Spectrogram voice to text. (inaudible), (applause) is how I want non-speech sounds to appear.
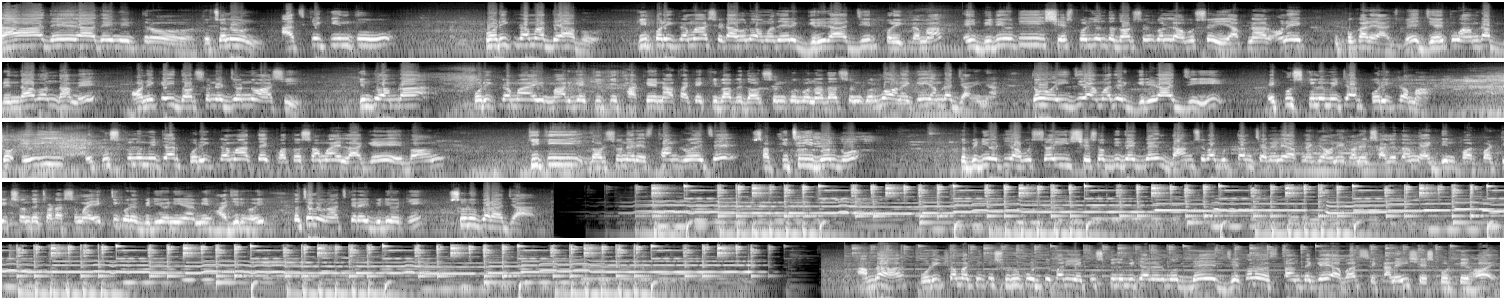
রাধে রাধে মিত্র। তো চলুন, আজকে কিন্তু পরিক্রমা দেখাবো। কি পরিক্রমা? সেটা হলো আমাদের গিরিরাজজির পরিক্রমা। এই ভিডিওটি শেষ পর্যন্ত দর্শন করলে অবশ্যই আপনার অনেক উপকারে আসবে। যেহেতু আমরা বৃন্দাবন ধামে অনেকেই দর্শনের জন্য আসি, কিন্তু আমরা পরিক্রমায় মার্গে কি কি থাকে, না থাকে, কীভাবে দর্শন করব, না দর্শন করব, অনেকেই আমরা জানি না। তো এই যে আমাদের গিরিরাজজি একুশ কিলোমিটার পরিক্রমা। তো এই একুশ কিলোমিটার পরিক্রমাতে কত সময় লাগে এবং কি কি দর্শনের স্থান রয়েছে সব কিছুই বলব। তো ভিডিওটি অবশ্যই শেষ অবধি দেখবেন। দাম সেবা গুত্তাম চ্যানেলে আপনাকে অনেক অনেক স্বাগতম। একদিন পর পর ঠিক সন্ধ্যে ছটার সময় একটি করে ভিডিও নিয়ে আমি হাজির হই। তো চলুন আজকের এই ভিডিওটি শুরু করা যাক। আমরা পরিক্রমা কিন্তু শুরু করতে পারি একুশ কিলোমিটারের মধ্যে যে কোনো স্থান থেকে আবার সেখানেই শেষ করতে হয়।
